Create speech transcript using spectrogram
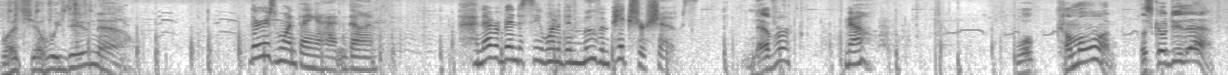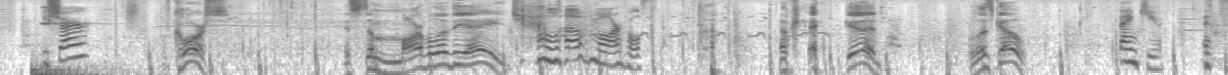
What shall we do now? There is one thing I hadn't done. I've never been to see one of them moving picture shows. Never? No. Well, come on. Let's go do that. You sure? Of course. It's the marvel of the age. I love marvels. Okay, good. Well, let's go. Thank you. It's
